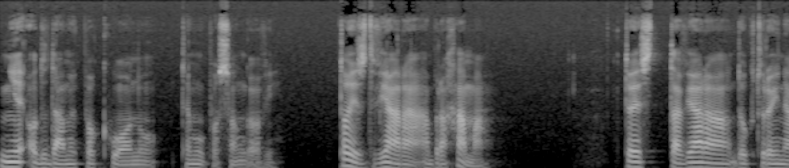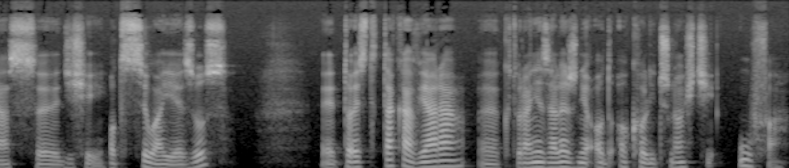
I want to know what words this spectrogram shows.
nie oddamy pokłonu temu posągowi. To jest wiara Abrahama. To jest ta wiara, do której nas e, dzisiaj odsyła Jezus. E, to jest taka wiara, e, która niezależnie od okoliczności ufa.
